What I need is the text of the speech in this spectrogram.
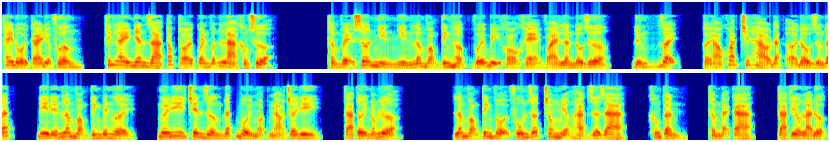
thay đổi cái địa phương, thích lay nhân ra tóc thói quen vẫn là không sửa. Thẩm vệ Sơn nhìn nhìn lâm vọng tinh hợp với bị khò khè vài lần đầu dưa, đứng dậy, cởi áo khoác chiết hảo đặt ở đầu giường đất, đi đến lâm vọng tinh bên người, người đi trên giường đất bồi ngọt ngào chơi đi, ta tới nhóm lửa. Lâm vọng tinh vội phun rớt trong miệng hạt dưa ra, không cần, thẩm đại ca, ta thiêu là được.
